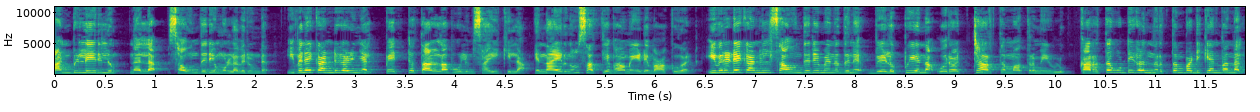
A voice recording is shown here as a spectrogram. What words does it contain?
ആൺപിള്ളേരിലും നല്ല സൗന്ദര്യമുള്ളവരുണ്ട്. ഇവനെ കണ്ടു കഴിഞ്ഞാൽ പെറ്റ തള്ള പോലും സഹിക്കില്ല എന്നായിരുന്നു സത്യഭാമയുടെ വാക്കുകൾ. ഇവരുടെ കണ്ണിൽ സൗന്ദര്യം എന്നതിന് വെളുപ്പ് എന്ന ഒരൊറ്റ അർത്ഥം മാത്രമേ ഉള്ളൂ. കറുത്ത കുട്ടികൾ നൃത്തം പഠിക്കാൻ വന്നാൽ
